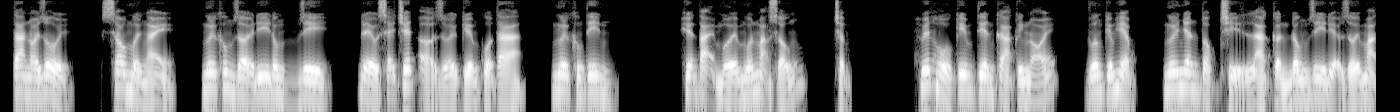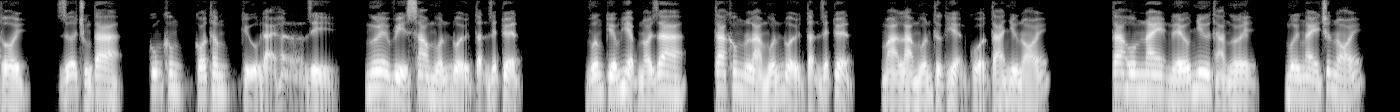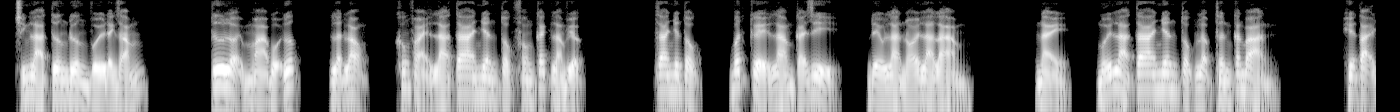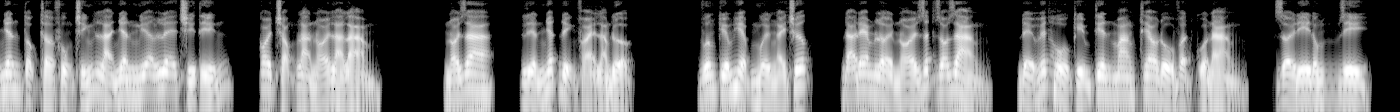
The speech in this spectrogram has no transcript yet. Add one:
Ta nói rồi, sau 10 ngày, ngươi không rời đi đông gì, đều sẽ chết ở dưới kiếm của ta, ngươi không tin. Hiện tại mới muốn mạng sống. Huyết hồ kim tiên cả kinh nói, Vương Kiếm Hiệp, ngươi nhân tộc chỉ là cần đông di địa giới mà thôi, giữa chúng ta, cũng không có thâm cửu đại hận gì, ngươi vì sao muốn đuổi tận giết tuyệt. Vương Kiếm Hiệp nói ra, ta không là muốn đuổi tận giết tuyệt, mà là muốn thực hiện của ta như nói. Ta hôm nay nếu như thả ngươi, 10 ngày trước nói, chính là tương đương với đánh giám. Tư lợi mà bội ước, lật lọng, không phải là ta nhân tộc phong cách làm việc. Ta nhân tộc, bất kể làm cái gì, đều là nói là làm. Này, mới là ta nhân tộc lập thân căn bản. Hiện tại nhân tộc thờ phụng chính là nhân nghĩa lễ trí tín, coi trọng là nói là làm. Nói ra, liền nhất định phải làm được. Vương Kiếm Hiệp 10 ngày trước, đã đem lời nói rất rõ ràng, để huyết hồ kim tiên mang theo đồ vật của nàng, rời đi đông di.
